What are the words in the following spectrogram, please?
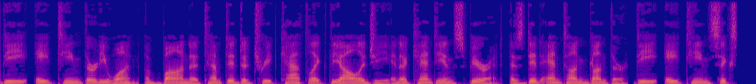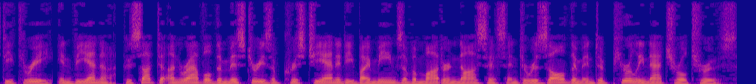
d. 1831 of Bonn attempted to treat Catholic theology in a Kantian spirit, as did Anton Gunther d. 1863 in Vienna, who sought to unravel the mysteries of Christianity by means of a modern gnosis and to resolve them into purely natural truths.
